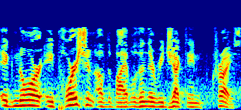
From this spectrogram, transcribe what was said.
ignore a portion of the Bible, then they're rejecting Christ.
